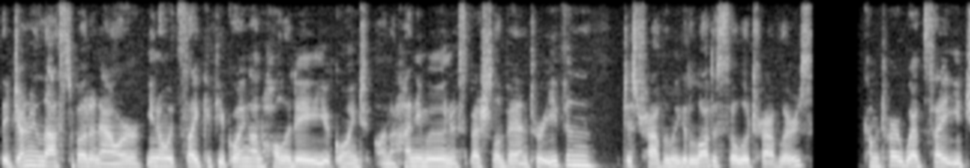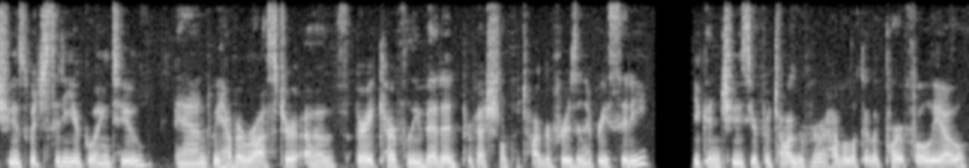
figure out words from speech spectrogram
they generally last about an hour. You know, it's like if you're going on holiday, you're going to, on a honeymoon, a special event, or even just traveling. We get a lot of solo travelers. Come to our website, you choose which city you're going to, and we have a roster of very carefully vetted professional photographers in every city. You can choose your photographer, have a look at the portfolio,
